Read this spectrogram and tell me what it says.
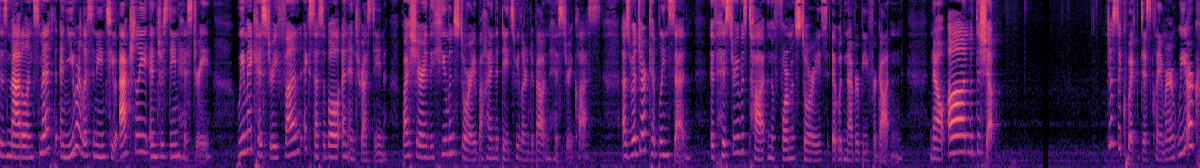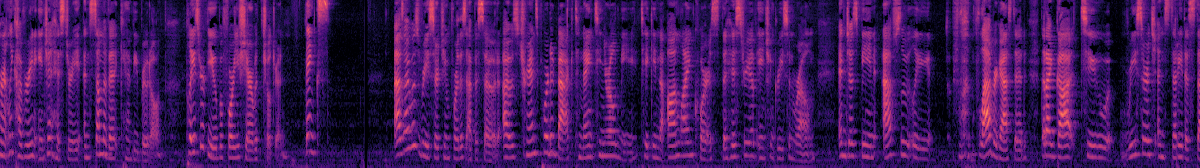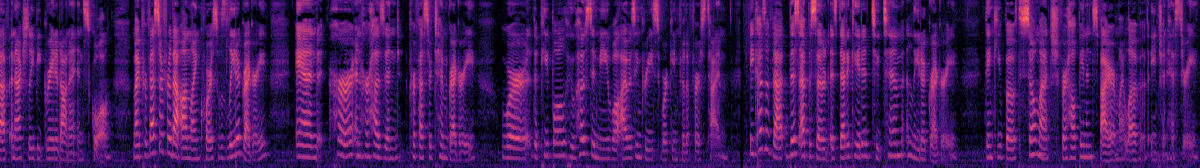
This is Madeline Smith, and you are listening to Actually Interesting History. We make history fun, accessible, and interesting by sharing the human story behind the dates we learned about in history class. As Rudyard Kipling said, if history was taught in the form of stories, it would never be forgotten. Now, on with the show. Just a quick disclaimer we are currently covering ancient history, and some of it can be brutal. Please review before you share with children. Thanks! As I was researching for this episode, I was transported back to 19 year old me taking the online course, The History of Ancient Greece and Rome, and just being absolutely flabbergasted that I got to research and study this stuff and actually be graded on it in school. My professor for that online course was Leda Gregory, and her and her husband, Professor Tim Gregory, were the people who hosted me while I was in Greece working for the first time. Because of that, this episode is dedicated to Tim and Leda Gregory. Thank you both so much for helping inspire my love of ancient history.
